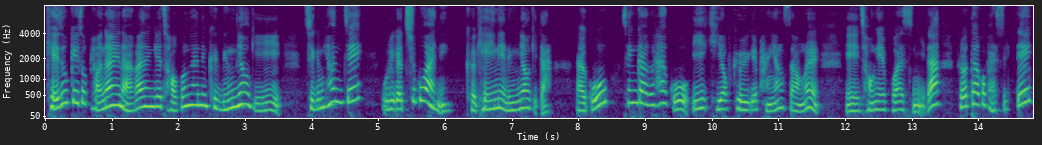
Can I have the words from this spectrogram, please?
계속 계속 변화해 나가는 게 적응하는 그 능력이 지금 현재 우리가 추구하는 그 개인의 능력이다. 라고 생각을 하고 이 기업 교육의 방향성을 예, 정해 보았습니다. 그렇다고 봤을 때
